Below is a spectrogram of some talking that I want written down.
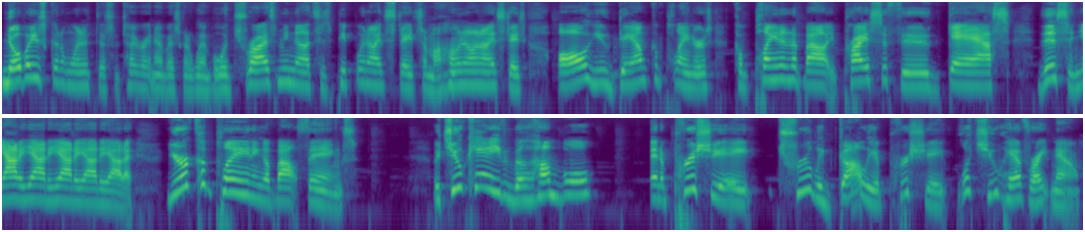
Nobody's going to win at this. I'm telling you right now, nobody's going to win. But what drives me nuts is people in the United States, I'm a home in the United States, all you damn complainers complaining about price of food, gas, this and yada, yada, yada, yada, yada. You're complaining about things. But you can't even be humble and appreciate, truly, godly appreciate what you have right now.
